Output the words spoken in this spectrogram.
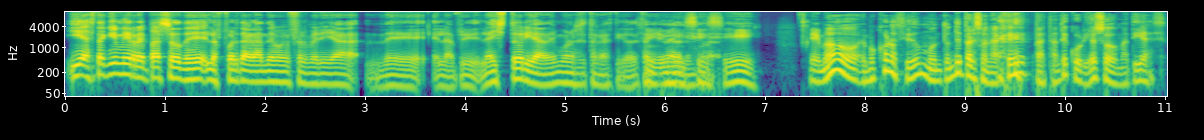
Y hasta aquí mi repaso de los Puertas Grandes o Enfermería de la, historia de Monos Estocásticos. De esta sí, sí, sí. Hemos, conocido un montón de personajes bastante curiosos, Matías.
